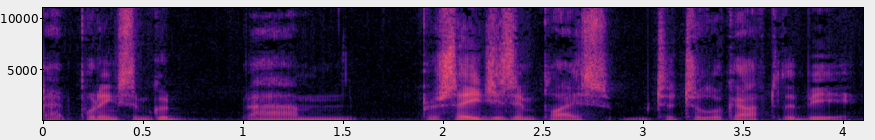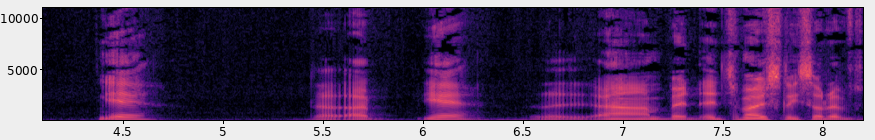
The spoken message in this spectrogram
uh, putting some good um, procedures in place to, to look after the beer. Yeah, uh, uh, yeah. Uh, Um, but it's mostly sort of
